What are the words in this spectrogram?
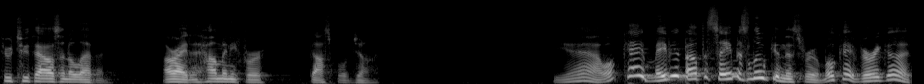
through 2011. All right, and how many for Gospel of John? Yeah, okay, maybe about the same as Luke in this room. Okay, very good.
